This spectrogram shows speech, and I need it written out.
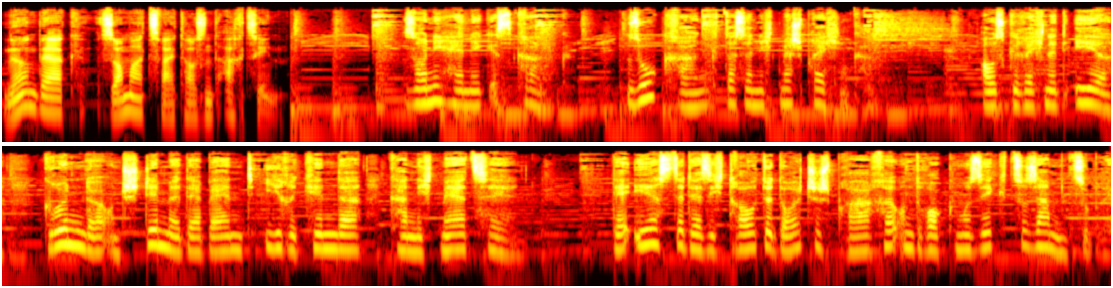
Nürnberg, Sommer 2018. Sonny Hennig ist krank. So krank, dass er nicht mehr sprechen kann. Ausgerechnet er, Gründer und Stimme der Band Ihre Kinder, kann nicht mehr erzählen. Der Erste, der sich traute, deutsche Sprache und Rockmusik zusammenzubringen.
